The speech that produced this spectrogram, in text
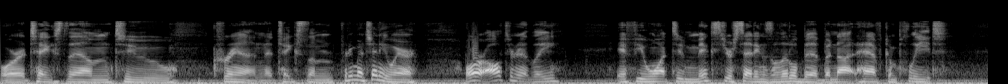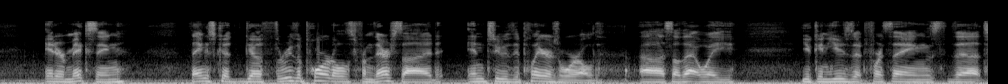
or it takes them to Krynn. It takes them pretty much anywhere. Or alternately, if you want to mix your settings a little bit but not have complete intermixing, things could go through the portals from their side into the player's world. Uh, so that way you can use it for things that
